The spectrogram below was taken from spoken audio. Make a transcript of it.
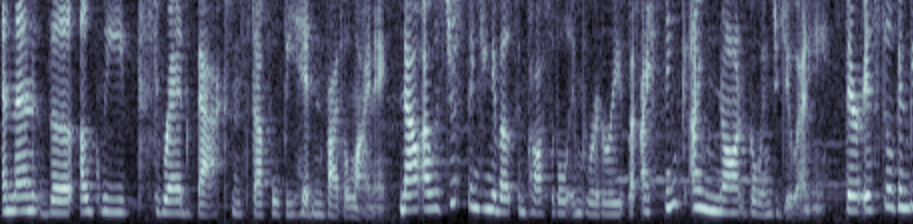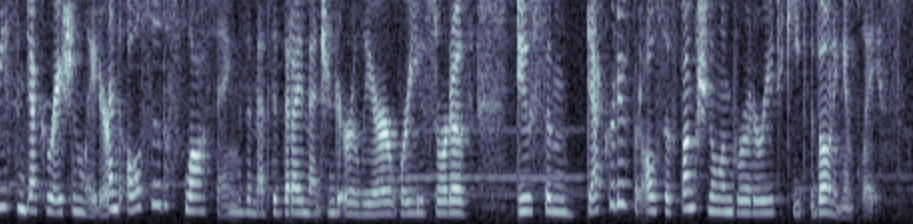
and then the ugly thread backs and stuff will be hidden by the lining. Now I was just thinking about some possible embroidery, but I think I'm not going to do any. There is still going to be some decoration later and also the flossing, the method that I mentioned mentioned earlier, where you sort of do some decorative but also functional embroidery to keep the boning in place.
